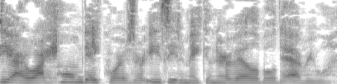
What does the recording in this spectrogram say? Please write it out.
DIY home decors are easy to make and are available to everyone.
